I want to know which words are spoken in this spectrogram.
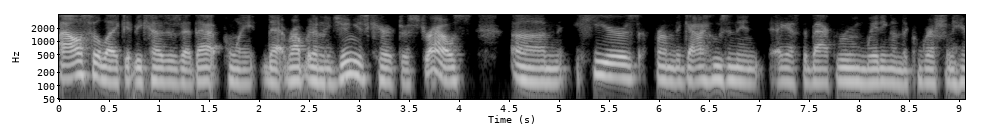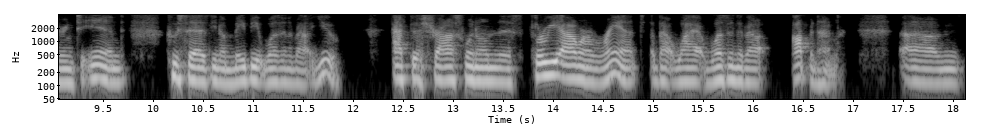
I also like it because it was at that point that Robert Downey Jr.'s character Strauss um, hears from the guy who's in the, I guess, the back room waiting on the congressional hearing to end, who says, you know, maybe it wasn't about you. After Strauss went on this three-hour rant about why it wasn't about Oppenheimer. Um,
